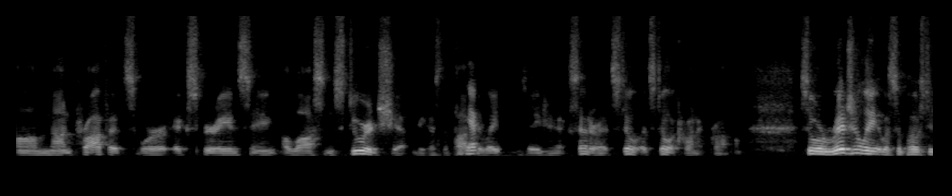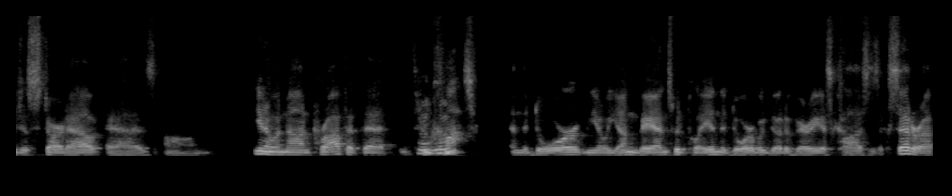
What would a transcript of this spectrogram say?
um, nonprofits were experiencing a loss in stewardship because the population aging, et cetera. It's still it's still a chronic problem. So originally, it was supposed to just start out as um, you know a nonprofit that through mm-hmm. concert and the door, you know, young bands would play and the door would go to various causes, et cetera.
